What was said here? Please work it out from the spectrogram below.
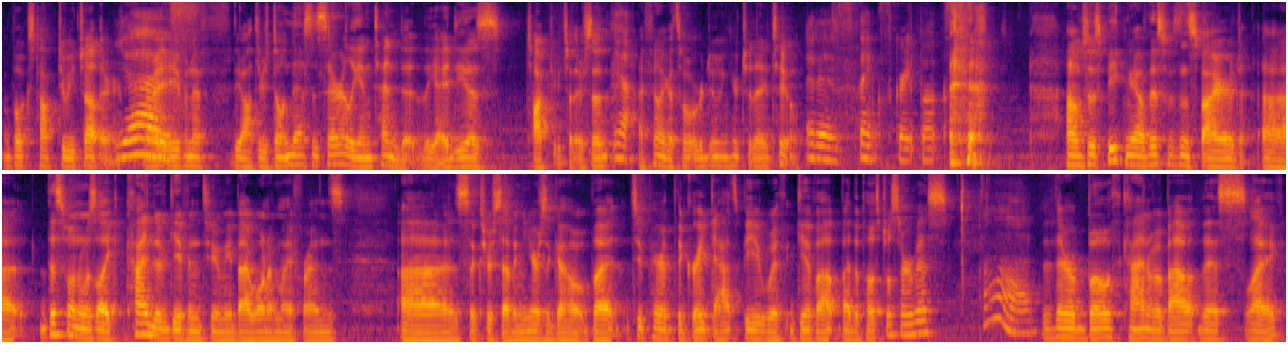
books talk to each other. Right? Even if the authors don't necessarily intend it, the ideas talk to each other. So Yeah. I feel like that's what we're doing here today too. It is. Thanks, great books. um, so speaking of, this was inspired. Uh, this one was like kind of given to me by one of my friends uh, six or seven years ago. But to pair The Great Gatsby with Give Up by the Postal Service, oh. they're both kind of about this like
